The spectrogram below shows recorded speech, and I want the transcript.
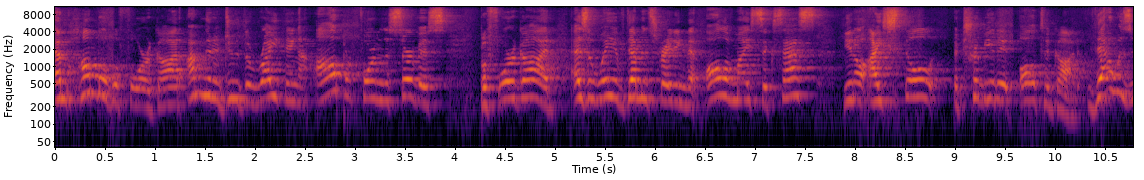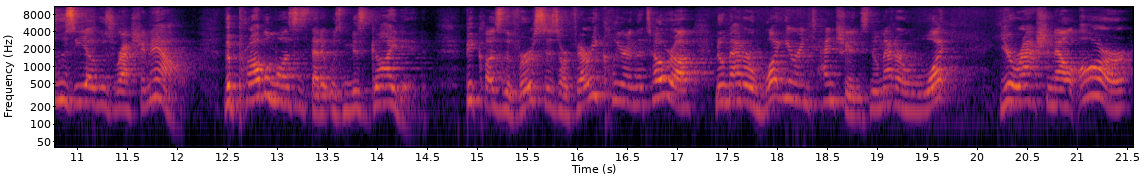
am humble before God, I'm going to do the right thing, I'll perform the service before God as a way of demonstrating that all of my success, you know, I still attribute it all to God. That was Uziyahu's rationale. The problem was is that it was misguided because the verses are very clear in the Torah. No matter what your intentions, no matter what your rationale are,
